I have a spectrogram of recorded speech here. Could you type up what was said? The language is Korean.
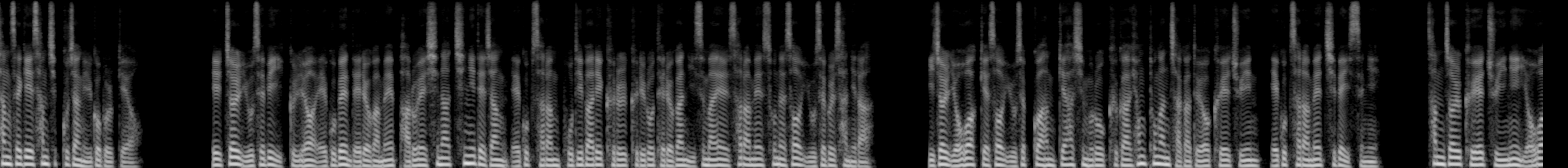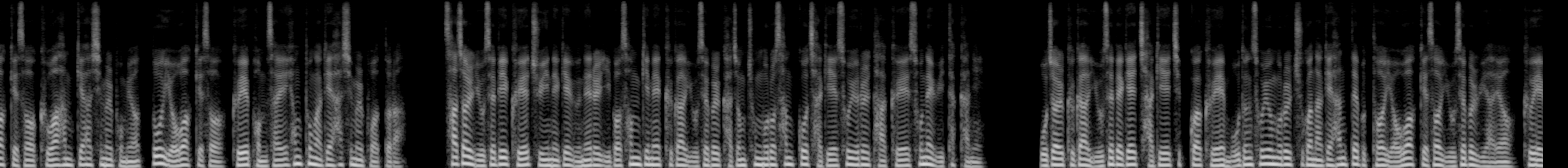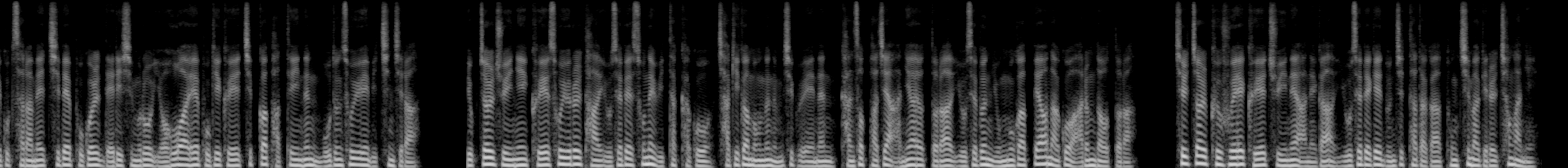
창세기 39장 읽어볼게요. 1절 요셉이 이끌려 애굽에 내려감에 바로의 신하 친위 대장 애굽 사람 보디발이 그를 그리로 데려간 이스마엘 사람의 손에서 요셉을 산이라. 2절 여호와께서 요셉과 함께 하심으로 그가 형통한 자가 되어 그의 주인 애굽 사람의 집에 있으니 3절 그의 주인이 여호와께서 그와 함께 하심을 보며 또 여호와께서 그의 범사에 형통하게 하심을 보았더라. 4절 요셉이 그의 주인에게 은혜를 입어 섬김에 그가 요셉을 가정 총무로 삼고 자기의 소유를 다 그의 손에 위탁하니 5절 그가 요셉에게 자기의 집과 그의 모든 소유물을 주관하게 한 때부터 여호와께서 요셉을 위하여 그 애굽 사람의 집에 복을 내리심으로 여호와의 복이 그의 집과 밭에 있는 모든 소유에 미친지라. 6절 주인이 그의 소유를 다 요셉의 손에 위탁하고 자기가 먹는 음식 외에는 간섭하지 아니하였더라. 요셉은 용모가 빼어나고 아름다웠더라 7절 그 후에 그의 주인의 아내가 요셉에게 눈짓하다가 동침하기를 청하니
